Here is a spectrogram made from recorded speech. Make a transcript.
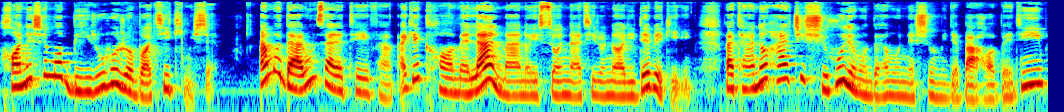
خانش ما بیروح و رباتیک میشه. اما در اون سر هم اگه کاملا معنای سنتی رو نادیده بگیریم و تنها هرچی شهودمون بهمون نشون میده بها بدیم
